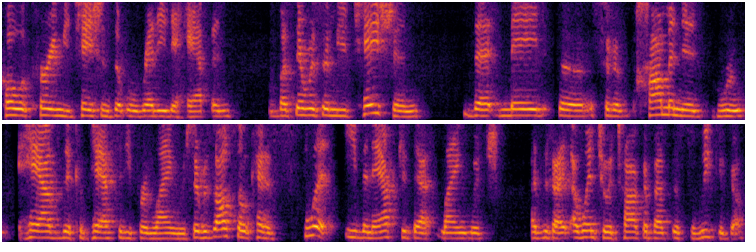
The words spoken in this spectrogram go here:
co occurring mutations that were ready to happen, but there was a mutation that made the sort of hominid group have the capacity for language. There was also a kind of split even after that language. I went to a talk about this a week ago,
